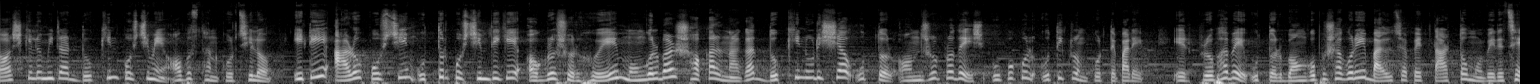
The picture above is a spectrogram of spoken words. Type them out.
দশ কিলোমিটার দক্ষিণ পশ্চিমে অবস্থান করছিল। এটি আরও পশ্চিম, উত্তর পশ্চিম দিকে অগ্রসর হয়ে মঙ্গলবার সকাল নাগাদ দক্ষিণ উড়িষ্যা, উত্তর অন্ধ্রপ্রদেশ উপকূল অতিক্রম করতে পারে। এর প্রভাবে উত্তর বঙ্গোপসাগরে বায়ুচাপের তারতম্য বেড়েছে,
